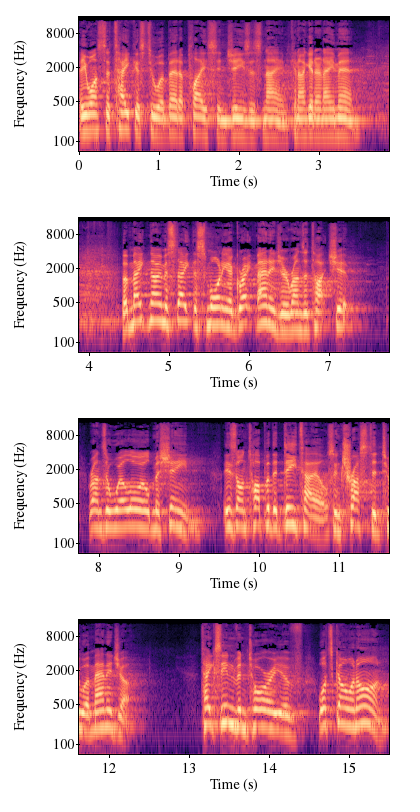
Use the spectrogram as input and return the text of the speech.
He wants to take us to a better place in Jesus' name. Can I get an amen? amen? But make no mistake this morning, a great manager runs a tight ship, runs a well oiled machine, is on top of the details, entrusted to a manager takes inventory of what's going on.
